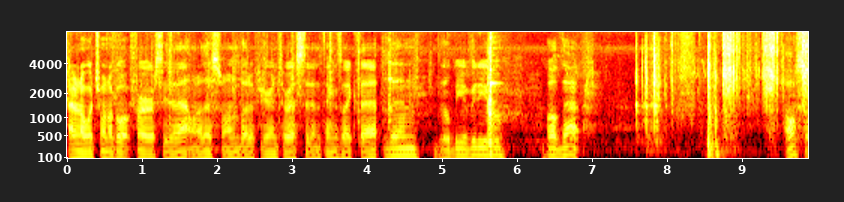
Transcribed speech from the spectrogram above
I don't know which one will go up first, either that one or this one, but if you're interested in things like that, then there'll be a video about that. Also.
